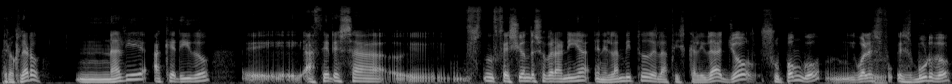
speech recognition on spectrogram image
Pero claro, nadie ha querido eh, hacer esa eh, cesión de soberanía en el ámbito de la fiscalidad. Yo supongo, igual es, es burdo,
